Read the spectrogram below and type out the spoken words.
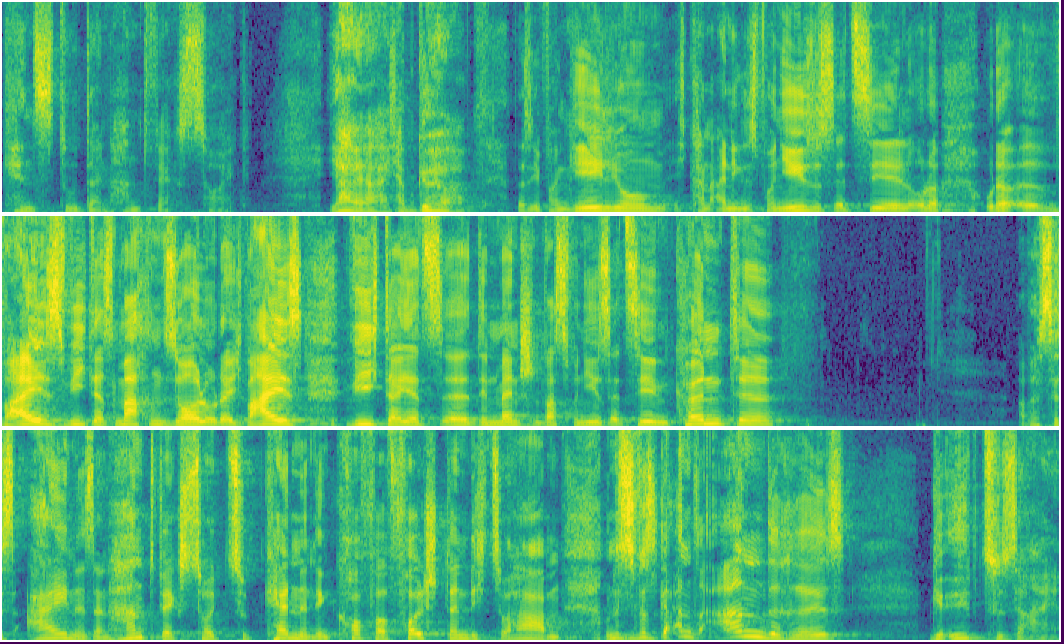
Kennst du dein Handwerkszeug? Ja, ja, ich habe gehört, das Evangelium, ich kann einiges von Jesus erzählen oder, oder äh, weiß, wie ich das machen soll oder ich weiß, wie ich da jetzt äh, den Menschen was von Jesus erzählen könnte. Aber es ist eine, sein Handwerkszeug zu kennen, den Koffer vollständig zu haben. Und es ist was ganz anderes, geübt zu sein,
